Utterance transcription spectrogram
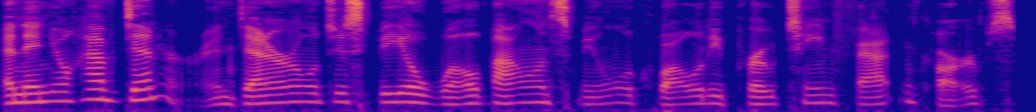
And then you'll have dinner, and dinner will just be a well balanced meal of quality protein, fat, and carbs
